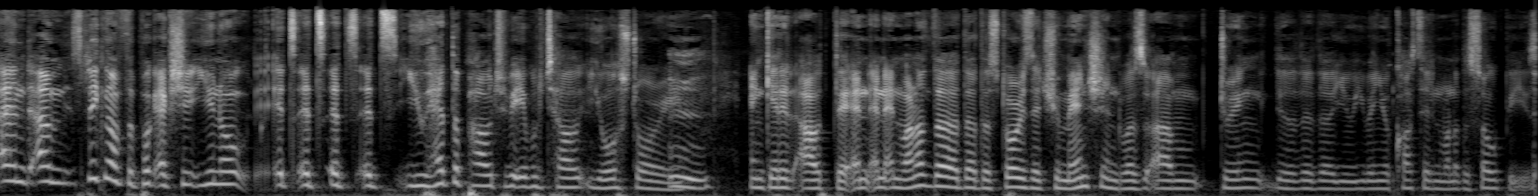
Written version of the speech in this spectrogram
And um, speaking of the book, actually, you know, it's it's it's it's you had the power to be able to tell your story Mm. and get it out there. And and, and one of the, the, the stories that you mentioned was um during the, the, the you when you casted in one of the soapies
